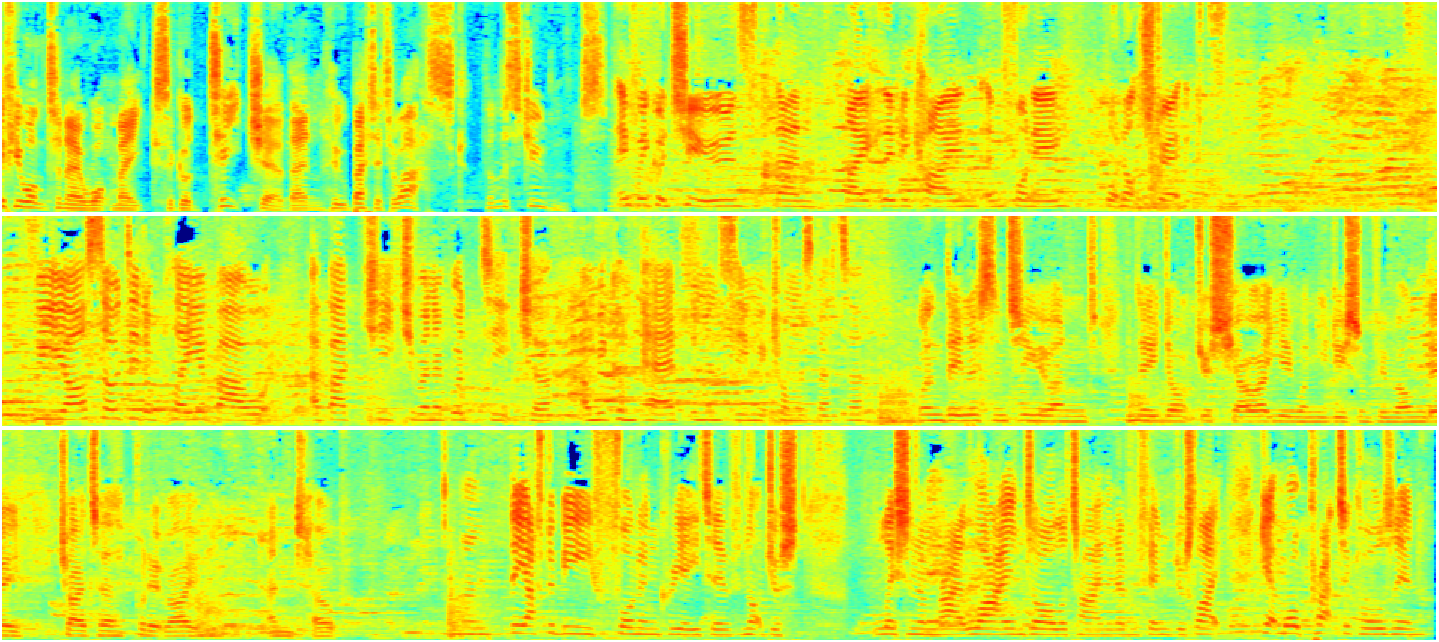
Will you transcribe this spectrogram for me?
If you want to know what makes a good teacher, then who better to ask than the students? If we could choose, then like they'd be kind and funny, but not strict. We also did a play about a bad teacher and a good teacher, and we compared them and seen which one was better. When they listen to you and they don't just shout at you when you do something wrong, they try to put it right and help. And they have to be fun and creative, not just listen and write lines all the time and everything, just like get more practicals in.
